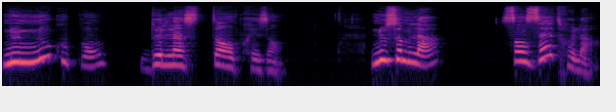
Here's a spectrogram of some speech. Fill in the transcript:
nous nous coupons de l'instant présent. Nous sommes là sans être là.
